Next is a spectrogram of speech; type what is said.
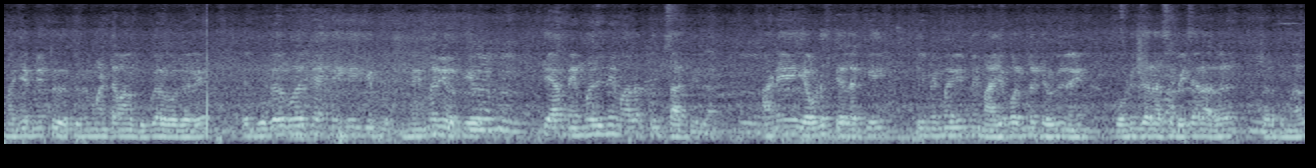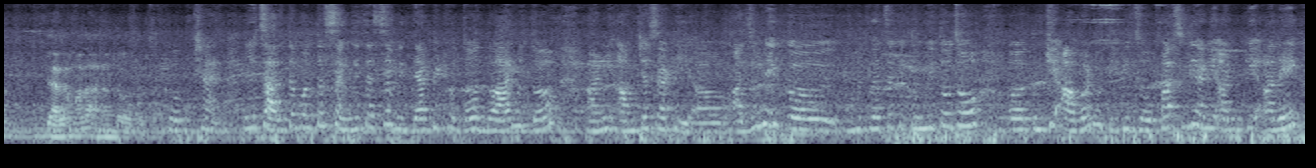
म्हणजे मी तु तुम्ही म्हणता मला गुगल वगैरे. तर गुगलवर काही नाही ही जी मेमरी होती. त्या मेमरीने मला खूप साथ दिला. आणि एवढंच केलं की ती मेमरी मी माझ्यापर्यंत ठेवली नाही. कोणी जर असं विचार आलं तर तुम्हाला त्याला मला आनंद होत होता. खूप छान. म्हणजे चालतं बोलतं संगीताचं विद्यापीठ होतं द्वार होतं आणि आमच्यासाठी अजून एक महत्त्वाचं की तुम्ही तो जो तुमची आवड होती ती जोपासली आणि आणखी अनेक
